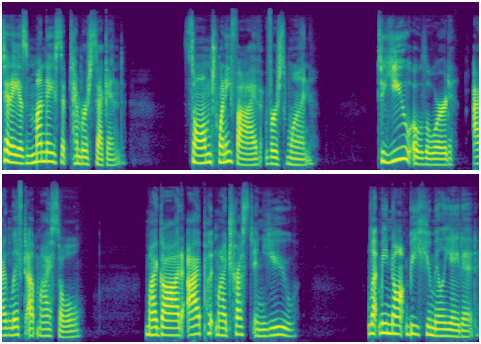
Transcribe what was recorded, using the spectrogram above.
Today is Monday, September 2nd. Psalm 25, verse 1. To you, O Lord, I lift up my soul. My God, I put my trust in you. Let me not be humiliated,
